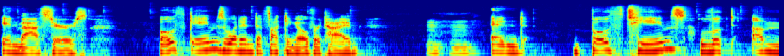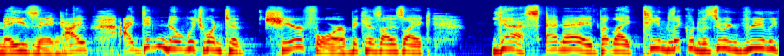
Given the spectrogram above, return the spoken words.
in Masters. Both games went into fucking overtime, and both teams looked amazing. I I didn't know which one to cheer for because I was like. Yes, NA, but like Team Liquid was doing really,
